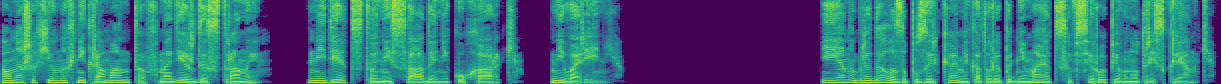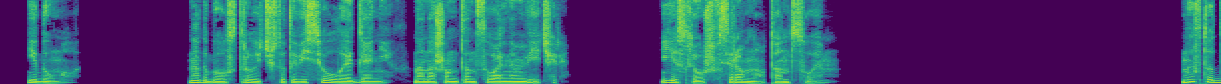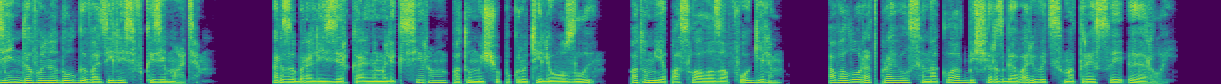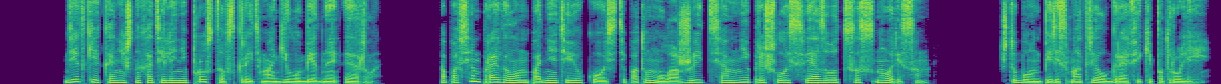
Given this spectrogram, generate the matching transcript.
А у наших юных некромантов надежды страны ни детства, ни сада, ни кухарки, ни варенья. И я наблюдала за пузырьками, которые поднимаются в сиропе внутри склянки, и думала. Надо бы устроить что-то веселое для них на нашем танцевальном вечере если уж все равно танцуем. Мы в тот день довольно долго возились в каземате. Разобрались с зеркальным эликсиром, потом еще покрутили узлы, потом я послала за Фогелем, а Валор отправился на кладбище разговаривать с матрессой Эрлой. Детки, конечно, хотели не просто вскрыть могилу бедной Эрлы, а по всем правилам поднять ее кости, потом уложить, а мне пришлось связываться с Норрисом, чтобы он пересмотрел графики патрулей.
